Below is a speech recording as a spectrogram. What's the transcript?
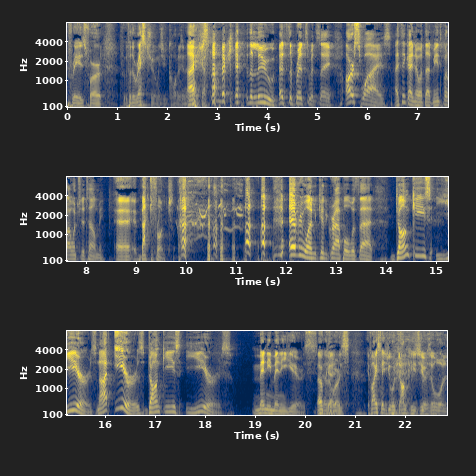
phrase for for the restroom, as you'd call it in America. okay, the loo. That's the Brits would say. Arsewise. I think I know what that means, but I want you to tell me. uh, back to front. Everyone can grapple with that. Donkey's years, not ears. Donkey's years. many, many years. In Okay. other words, if I said you were donkeys years old,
